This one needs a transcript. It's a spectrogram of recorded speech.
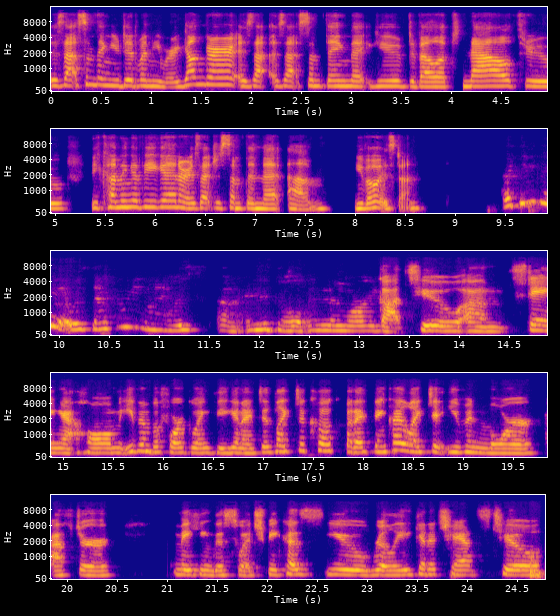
is that something you did when you were younger? Is that is that something that you've developed now through becoming a vegan, or is that just something that um, you've always done? I think it was definitely when I was uh, an adult and the more I got to um, staying at home, even before going vegan, I did like to cook, but I think I liked it even more after making the switch because you really get a chance to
